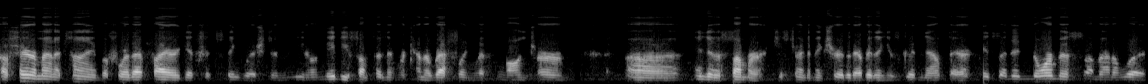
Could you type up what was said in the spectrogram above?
a, fair amount of time before that fire gets extinguished, and you know maybe something that we're kind of wrestling with long term uh, into the summer, just trying to make sure that everything is good and out there. It's an enormous amount of wood.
